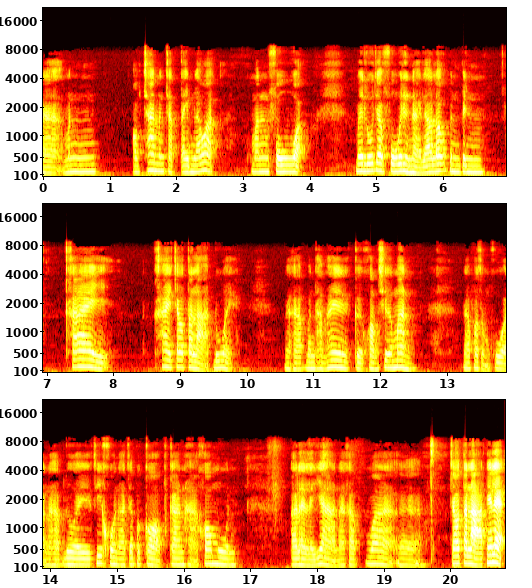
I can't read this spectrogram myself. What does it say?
นะมันออปชันมันจัดเต็มแล้วอะ่ะ มันฟูอะ ไม่รู้จะฟูไปถึงไหนแล้ว แล้วมันเป็นค่ายค่ายเจ้าตลาดด้วยนะครับ มันทำให้เกิดความเชื่อมั่นนะพอสมควรนะครับ โดยที่คนอาจจะประกอบการหาข้อมูลอะไรหลายอย่างนะครับ ว่าเออ เจ้าตลาดนี่แหละ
